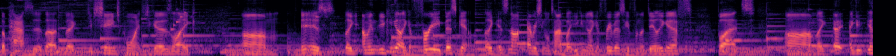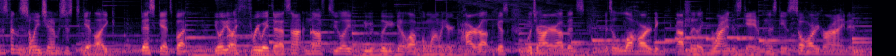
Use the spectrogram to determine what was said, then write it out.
the passes, the the exchange points because like um it is like I mean you can get like a free biscuit like it's not every single time but you can get like a free biscuit from the daily gift but um like you have to spend so many gems just to get like biscuits but you only get like three weight there that's not enough to like you, get a lot of Pokemon when you're higher up because once you're higher up it's it's a lot harder to actually like grind this game and this game is so hard to grind and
